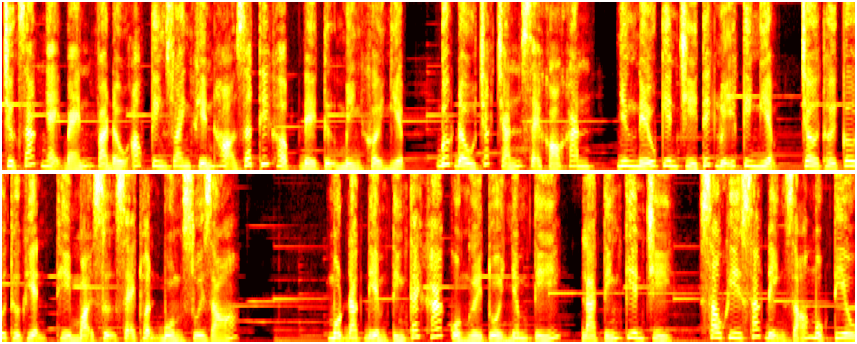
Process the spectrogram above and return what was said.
trực giác nhạy bén và đầu óc kinh doanh khiến họ rất thích hợp để tự mình khởi nghiệp. Bước đầu chắc chắn sẽ khó khăn, nhưng nếu kiên trì tích lũy kinh nghiệm, chờ thời cơ thực hiện thì mọi sự sẽ thuận buồm xuôi gió. Một đặc điểm tính cách khác của người tuổi nhâm tý là tính kiên trì. Sau khi xác định rõ mục tiêu,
